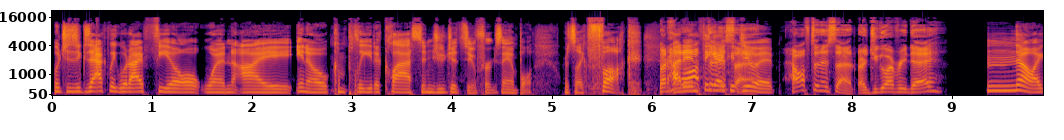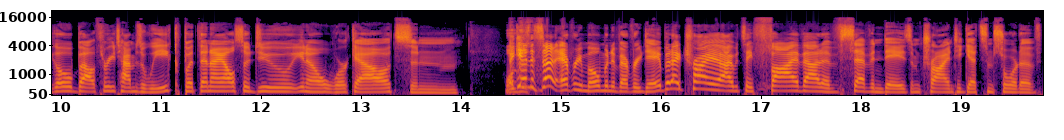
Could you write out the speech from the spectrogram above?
which is exactly what I feel when I, you know, complete a class in jujitsu, for example, where it's like, fuck. But how I didn't think I could do it. How often is that? Or do you go every day? No, I go about three times a week, but then I also do, you know, workouts and Well, again, just- it's not every moment of every day, but I try. I would say five out of seven days. I'm trying to get some sort of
